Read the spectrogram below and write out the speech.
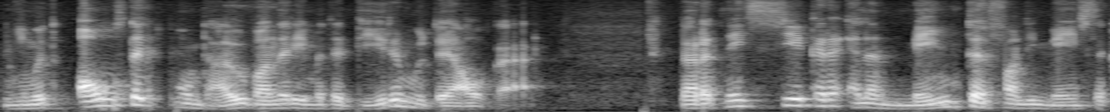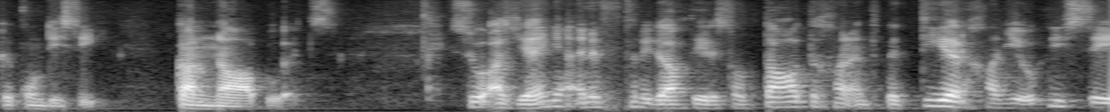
Jy moet altyd onthou wanneer jy met 'n dieremodel werk dat dit net sekere elemente van die menslike kondisie kan naboots. So as jy aan die einde van die dag die resultate gaan interpreteer, gaan jy ook nie sê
